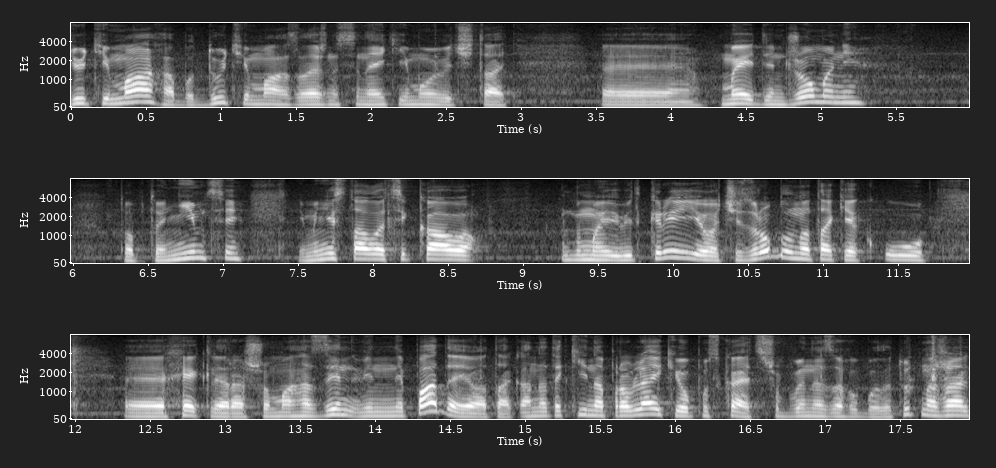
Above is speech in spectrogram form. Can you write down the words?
Duty Mag або Duty Mag, в залежності на якій мові читати. Е, Made in Germany, тобто німці. І мені стало цікаво, думаю, відкрию його, чи зроблено так, як у Хеклера, що магазин він не падає отак, а на такі направляйки опускається, щоб ви не загубили. Тут, на жаль,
